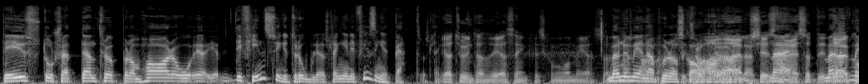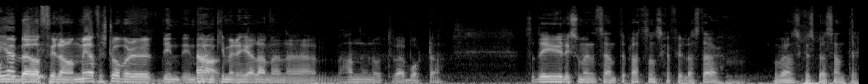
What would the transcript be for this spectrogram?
det är ju stort sett den truppen de har och eh, det finns ju inget roligare att slänga in. Det finns inget bättre att slänga in. Jag tror inte Andreas Enqvist kommer vara med. Så Men du menar han- på grund av skador? Ja, nej precis. Nej. Nej. Så det, Men- där kommer vi behöva fylla någon. Men jag förstår vad du, din, din Ja. tanke med det hela men eh, han är nog tyvärr borta. Så det är ju liksom en centerplats som ska fyllas där. Och vem ska spela center?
